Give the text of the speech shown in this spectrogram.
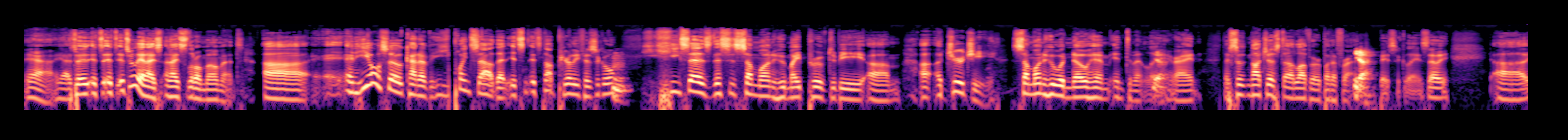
Yeah, yeah. So it's it's it's really a nice a nice little moment. Uh, and he also kind of he points out that it's it's not purely physical. Hmm. He says this is someone who might prove to be um, a, a someone who would know him intimately, Yeah. right? Like so, not just a lover but a friend. Yeah. basically. So. Uh,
